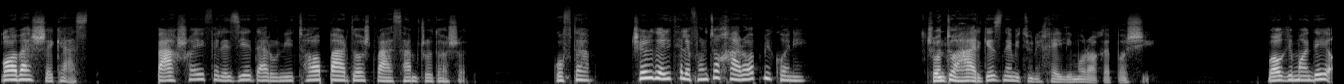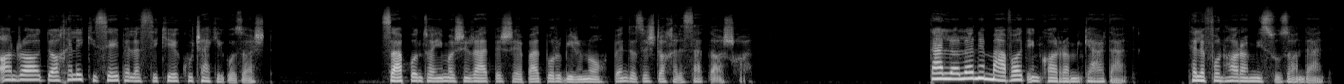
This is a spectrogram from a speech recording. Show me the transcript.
قابش شکست. بخش های فلزی درونی تاب برداشت و از هم جدا شد. گفتم چرا داری تلفن تو خراب می‌کنی؟ چون تو هرگز نمی‌تونی خیلی مراقب باشی. باقی مانده آن را داخل کیسه پلاستیکی کوچکی گذاشت. صبر کن تا این ماشین رد بشه بعد برو بیرون و بندازش داخل سد آشغال. دلالان مواد این کار را می‌کردند. تلفن‌ها را میسوزاندند.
